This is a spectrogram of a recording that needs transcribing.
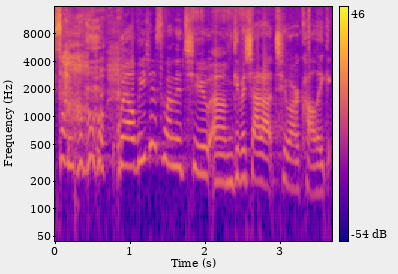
So, well, we just wanted to um, give a shout out to our colleague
